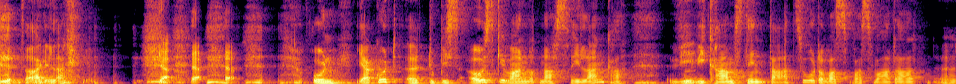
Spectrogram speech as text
tagelang. Ja, ja, ja. Und ja gut, äh, du bist ausgewandert nach Sri Lanka. Wie, Mhm. wie kam es denn dazu oder was, was war da äh,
